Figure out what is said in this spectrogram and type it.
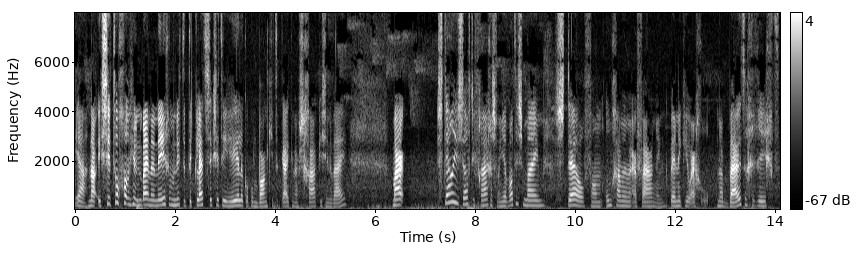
ja, nou, ik zit toch al bijna negen minuten te kletsen. Ik zit hier heerlijk op een bankje te kijken naar schaapjes in de wei. Maar stel jezelf die vraag eens van, ja, wat is mijn stijl van omgaan met mijn ervaring? Ben ik heel erg naar buiten gericht?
